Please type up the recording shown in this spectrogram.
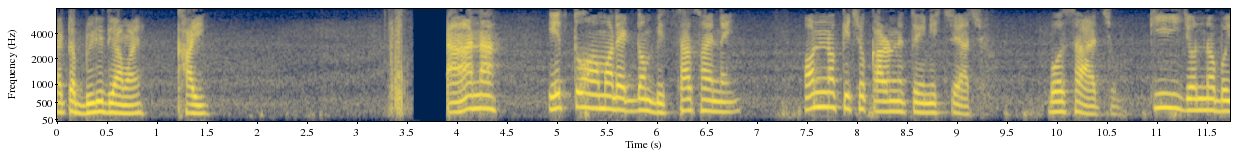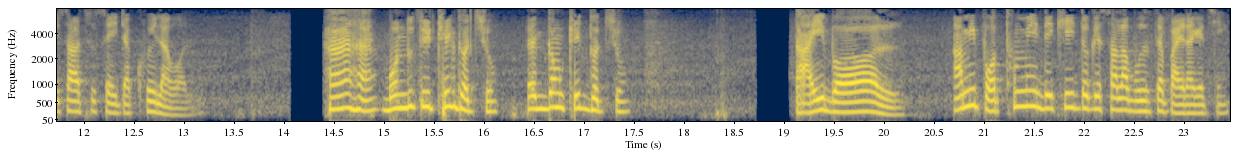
একটা বিড়ি দে আমায়, খাই না না এ তো আমার একদম বিশ্বাস হয় নাই। অন্য কিছু কারণে তুই নিশ্চয় আছো। বসে আছো। কি জন্য বসে আছো সেইটা খুইলা বল। হ্যাঁ হ্যাঁ বন্ধু, তুই ঠিক ধরছো। একদম ঠিক ধরছো। তাই বল। আমি প্রথমেই দেখি তোকে সালা বুঝতে পাইরা গেছি।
